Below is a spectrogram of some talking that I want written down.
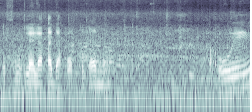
Tapos maglalakad ako pag ano. Pauwi.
